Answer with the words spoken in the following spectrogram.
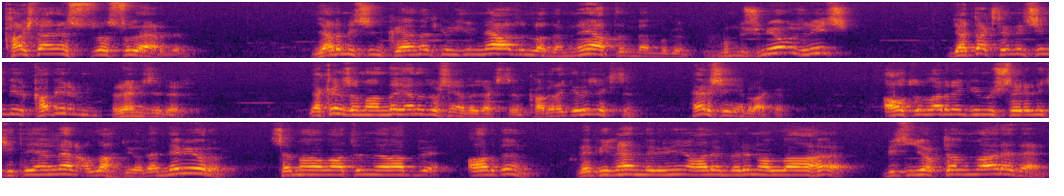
Kaç tane su, su verdim? Yarın için kıyamet günü için ne hazırladım, ne yaptım ben bugün? Bunu düşünüyor musun hiç? Yatak senin için bir kabir remzidir. Yakın zamanda yalnız başına yatacaksın, kabire gireceksin. Her şeyini bırakın. Altınlarını, gümüşlerini kitleyenler Allah diyor. Ben demiyorum. Semavatın ve Rabbi, ardın ve bilen ve bilin alemlerin Allah'ı, bizi yoktan var eden,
